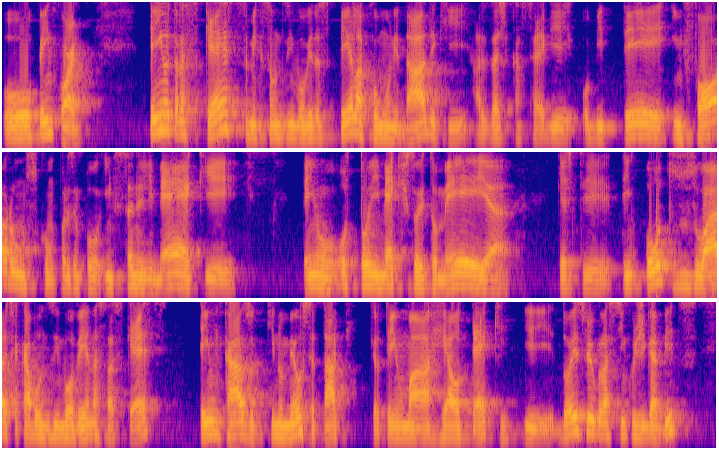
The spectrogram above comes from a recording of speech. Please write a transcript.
o OpenCore. Tem outras casts também que são desenvolvidas pela comunidade, que às vezes a gente consegue obter em fóruns, como por exemplo Insanely Mac, tem o, o Tony Mac X86, que a gente tem outros usuários que acabam desenvolvendo essas casts. Tem um caso aqui no meu setup, que eu tenho uma Realtek de 2,5 gigabits,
